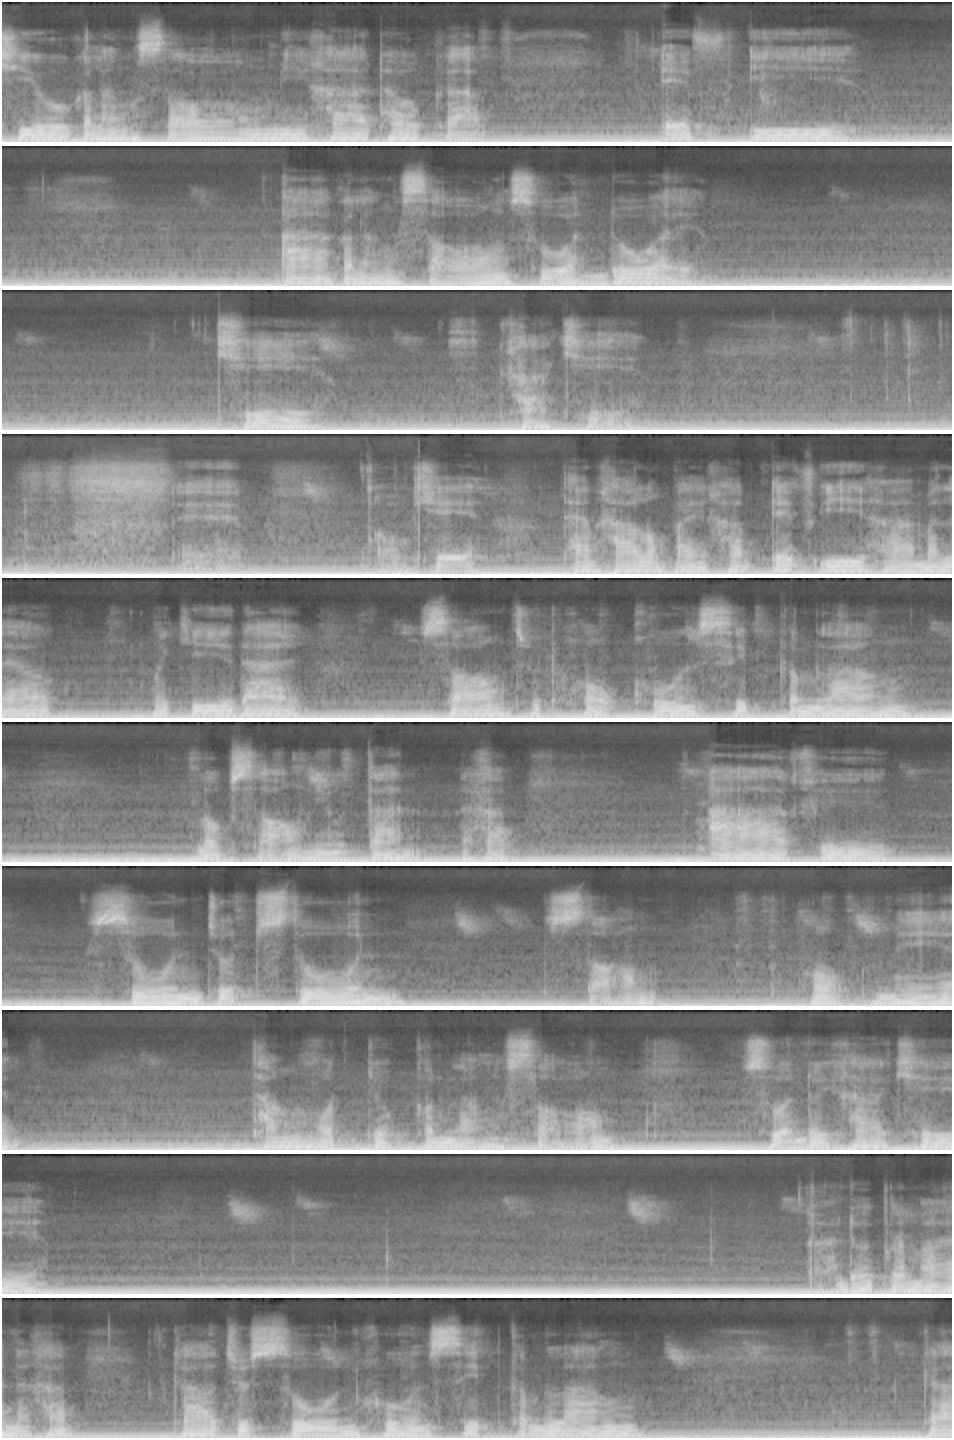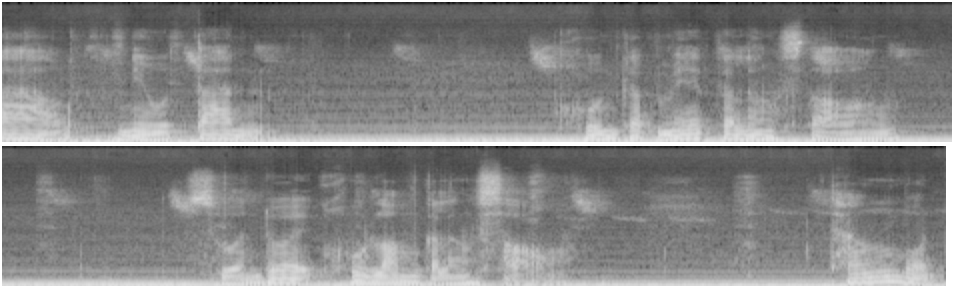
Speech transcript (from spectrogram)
q กำลังสองมีค่าเท่ากับ fe r กำลังสองส่วนด้วย k ค่า k เอโอเค แทนค่าลงไปครับ fe หามาแล้ว เมื่อกี้ได้ 2.6 คูณ 10กำลัง ลบ 2 นิวตันนะครับ r คือ 0.026 เมตร ทั้งหมดยกกำลัง 2 ส่วนด้วยค่า k โดยประมาณนะครับ 9.0 คูณ 10กำลัง 9 นิวตัน คูณกับเมตรกำลัง2ส่วนด้วยคูลอมกำลัง2ทั้งหมด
